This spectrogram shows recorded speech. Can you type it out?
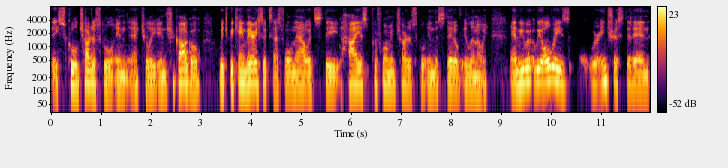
a school charter school in actually in Chicago which became very successful. Now it's the highest performing charter school in the state of Illinois. And we were, we always were interested in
